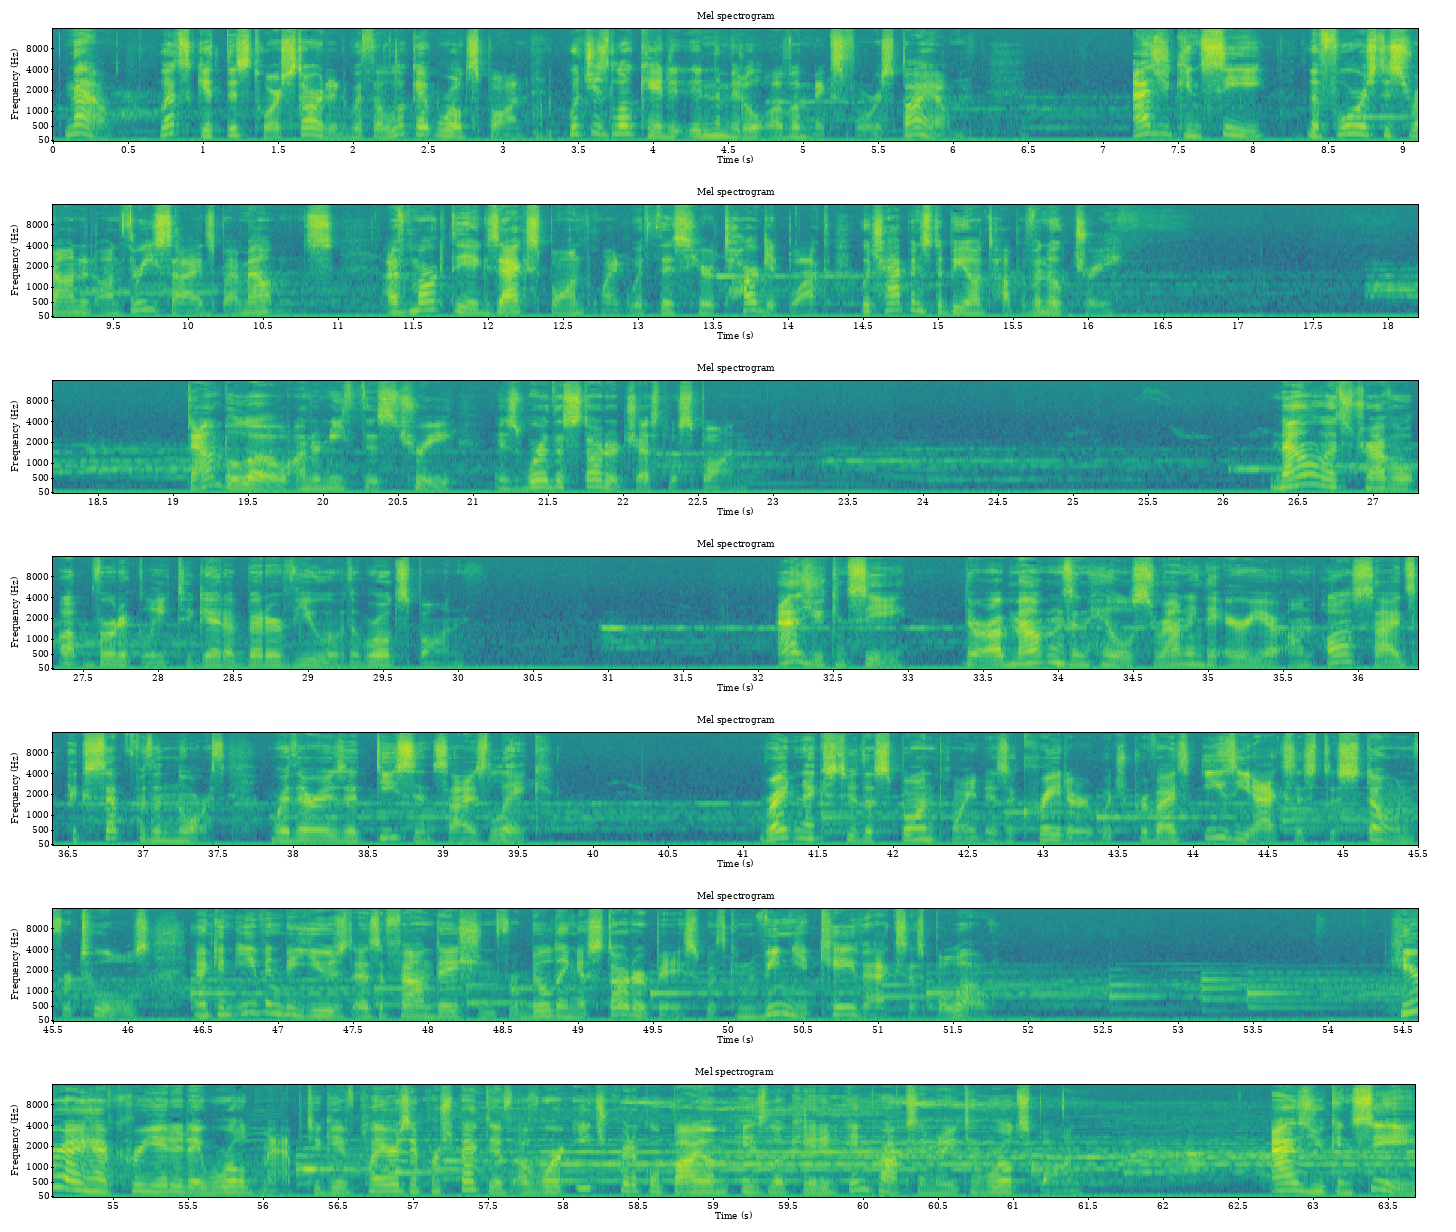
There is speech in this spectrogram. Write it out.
Now, let's get this tour started with a look at World Spawn, which is located in the middle of a mixed forest biome. As you can see, the forest is surrounded on three sides by mountains. I've marked the exact spawn point with this here target block, which happens to be on top of an oak tree. Down below, underneath this tree, is where the starter chest will spawn. Now let's travel up vertically to get a better view of the world spawn. As you can see, there are mountains and hills surrounding the area on all sides except for the north, where there is a decent sized lake. Right next to the spawn point is a crater which provides easy access to stone for tools and can even be used as a foundation for building a starter base with convenient cave access below. Here I have created a world map to give players a perspective of where each critical biome is located in proximity to world spawn. As you can see,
